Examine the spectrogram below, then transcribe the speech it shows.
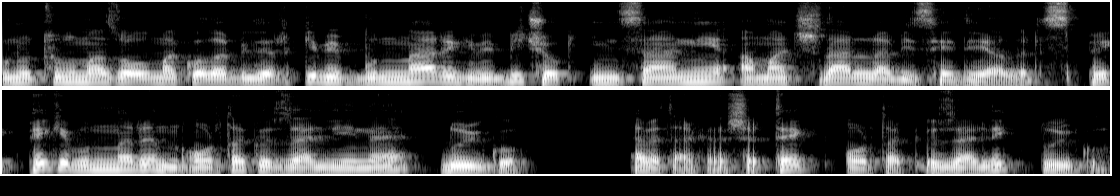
unutulmaz olmak olabilir gibi bunlar gibi birçok insani amaçlarla biz hediye alırız. Peki bunların ortak özelliğine duygu. Evet arkadaşlar tek ortak özellik duygu.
